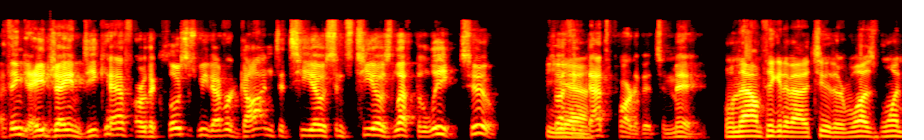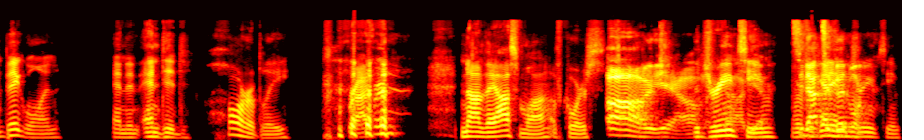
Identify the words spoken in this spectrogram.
I think AJ and Decaf are the closest we've ever gotten to TO since TO's left the league, too. So yeah. I think that's part of it to me. Well, now I'm thinking about it too. There was one big one, and it ended horribly. Bradford? Nnamdi Asomugha, of course. Oh yeah, oh, the dream God, team. Yeah. See, that's a good one. Dream team.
